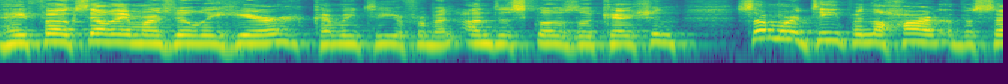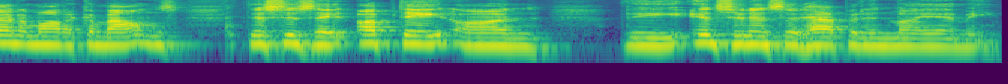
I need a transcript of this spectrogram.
Hey folks, L.A. Marzulli here, coming to you from an undisclosed location, somewhere deep in the heart of the Santa Monica Mountains. This is an update on the incidents that happened in Miami.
